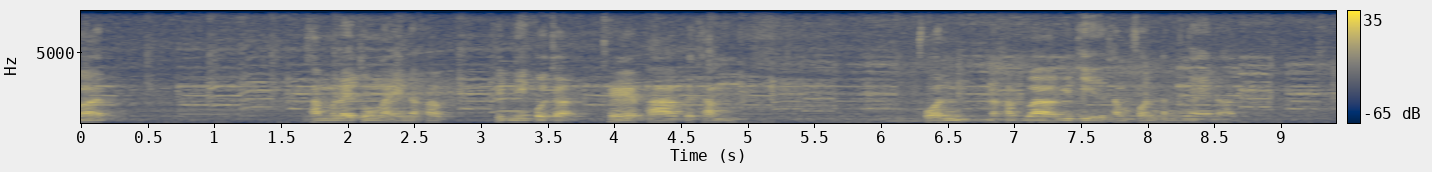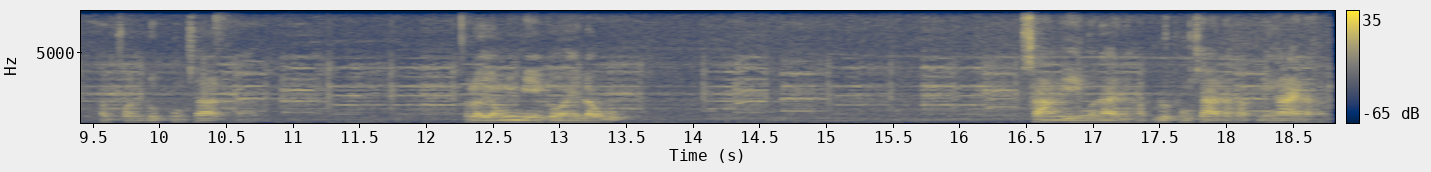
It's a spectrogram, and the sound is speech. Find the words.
ว่าทำอะไรตรงไหนนะครับ คลิปนี้ก็จะแค่พาไปทำฟอนต์นะครับ ว่าวิธีจะทำฟอนต์ทำยังไงนะครับทำฟอนต์รูปของชาตินะครับ ถ้าเรายังไม่มีก็ให้เรา สร้างเองก็ได้นะครับรูปธงชาตินะครับง่ายๆนะครับ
